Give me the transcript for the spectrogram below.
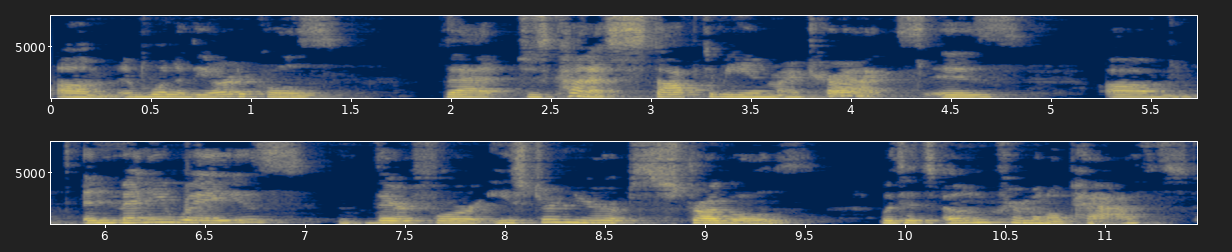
um, in one of the articles that just kind of stopped me in my tracks is um, in many ways, therefore, Eastern Europe's struggles with its own criminal past,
